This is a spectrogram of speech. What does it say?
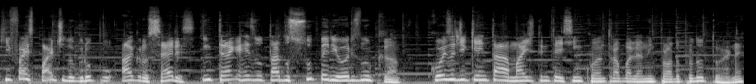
que faz parte do grupo AgroSéries, entrega resultados superiores no campo. Coisa de quem tá há mais de 35 anos trabalhando em prol do produtor, né?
